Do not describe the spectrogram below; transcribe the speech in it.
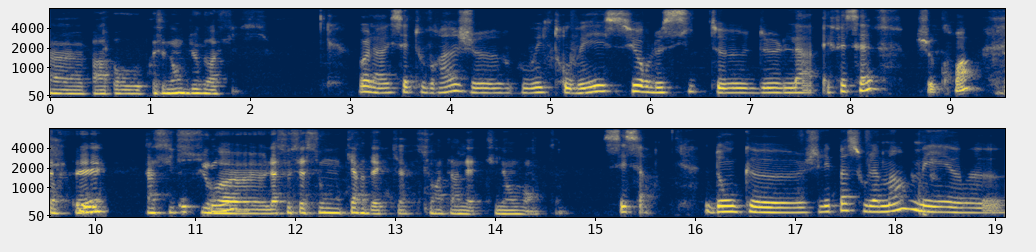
euh, par rapport aux précédentes biographies. Voilà, et cet ouvrage, vous pouvez le trouver sur le site de la FSF, je crois. Tout à fait, ainsi que sur l'association Kardec sur Internet, il est en vente. C'est ça. Donc, euh, je ne l'ai pas sous la main, mais euh,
